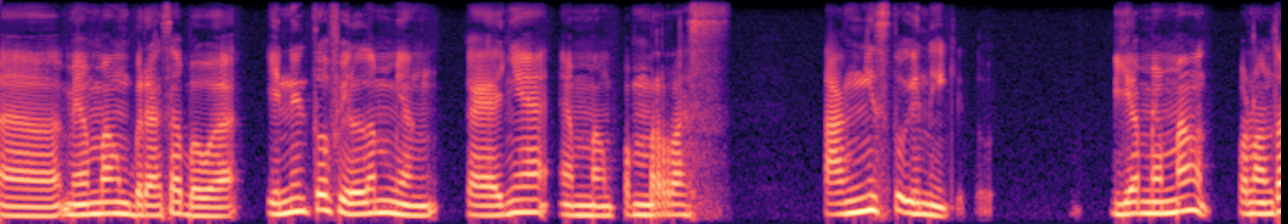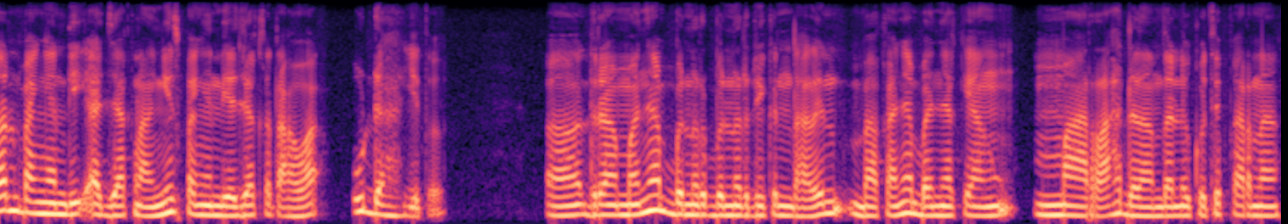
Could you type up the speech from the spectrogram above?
Uh, memang berasa bahwa ini tuh film yang kayaknya emang pemeras tangis tuh ini gitu. Dia memang penonton pengen diajak nangis, pengen diajak ketawa, udah gitu. Uh, dramanya bener-bener dikentalin, makanya banyak yang marah dalam tanda kutip karena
